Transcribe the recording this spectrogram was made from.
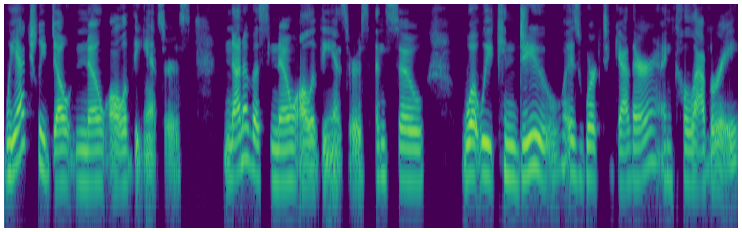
we actually don't know all of the answers none of us know all of the answers and so what we can do is work together and collaborate.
